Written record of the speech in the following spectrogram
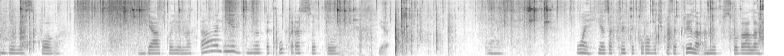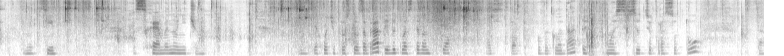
Обов'язково. Дякую Наталі за таку красоту. Я... Ось. Ой, я закрити коробочку закрила, а не сховала ці схеми. Ну нічого. Ось я хочу просто забрати і викласти вам ще так повикладати. Ось всю цю красоту. Так,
